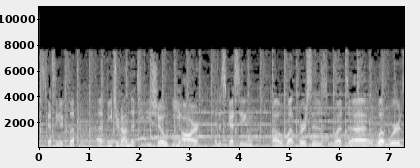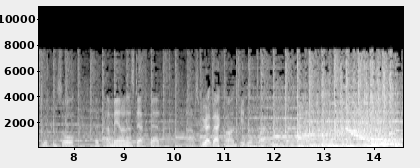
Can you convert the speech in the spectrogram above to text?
discussing a clip uh, featured on the TV show ER and discussing uh, what verses, what uh, what words would console a, a man on his deathbed. Um, so we'll be right back on Table Talk Radio.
